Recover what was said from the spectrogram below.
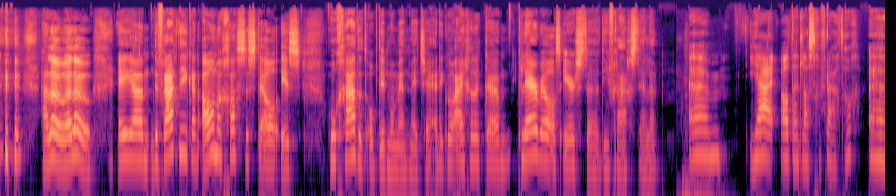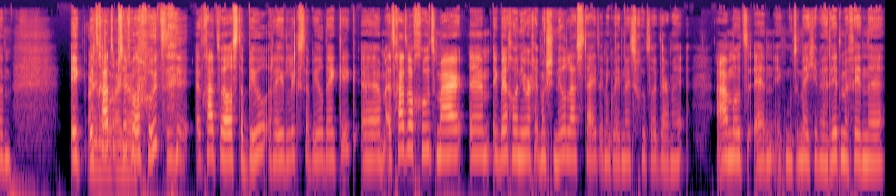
hallo, hallo. Hey, ehm, de vraag die ik aan al mijn gasten stel is: hoe gaat het op dit moment met je? En ik wil eigenlijk um, Claire wel als eerste die vraag stellen. Um, ja, altijd lastige vraag, toch? Um, ik, het gaat op zich wel goed. het gaat wel stabiel, redelijk stabiel, denk ik. Um, het gaat wel goed, maar um, ik ben gewoon heel erg emotioneel de laatste tijd. En ik weet nooit zo goed wat ik daarmee aan moet. En ik moet een beetje mijn ritme vinden.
